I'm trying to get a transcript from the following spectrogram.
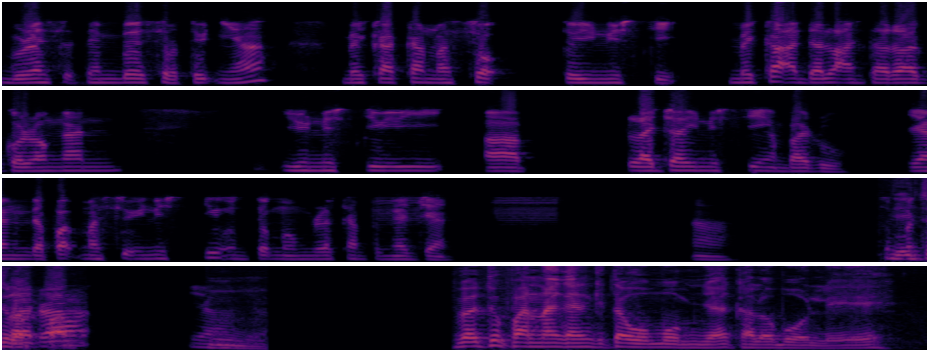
bulan September sepatutnya mereka akan masuk ke universiti. Mereka adalah antara golongan universiti uh, pelajar universiti yang baru yang dapat masuk universiti untuk memulakan pengajian. Ha. Sementara ya. Hmm. Sebab itu pandangan kita umumnya kalau boleh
